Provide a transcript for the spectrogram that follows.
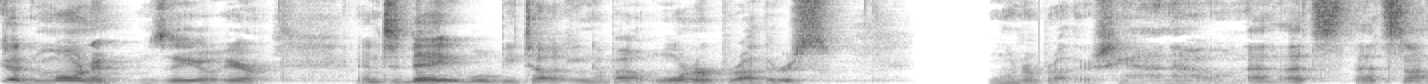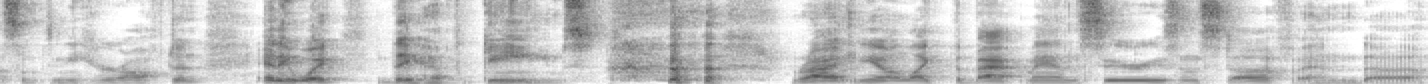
Good morning, Zeo here, and today we'll be talking about Warner Brothers. Warner Brothers, yeah, I know that, that's that's not something you hear often. Anyway, they have games, right? You know, like the Batman series and stuff, and uh,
